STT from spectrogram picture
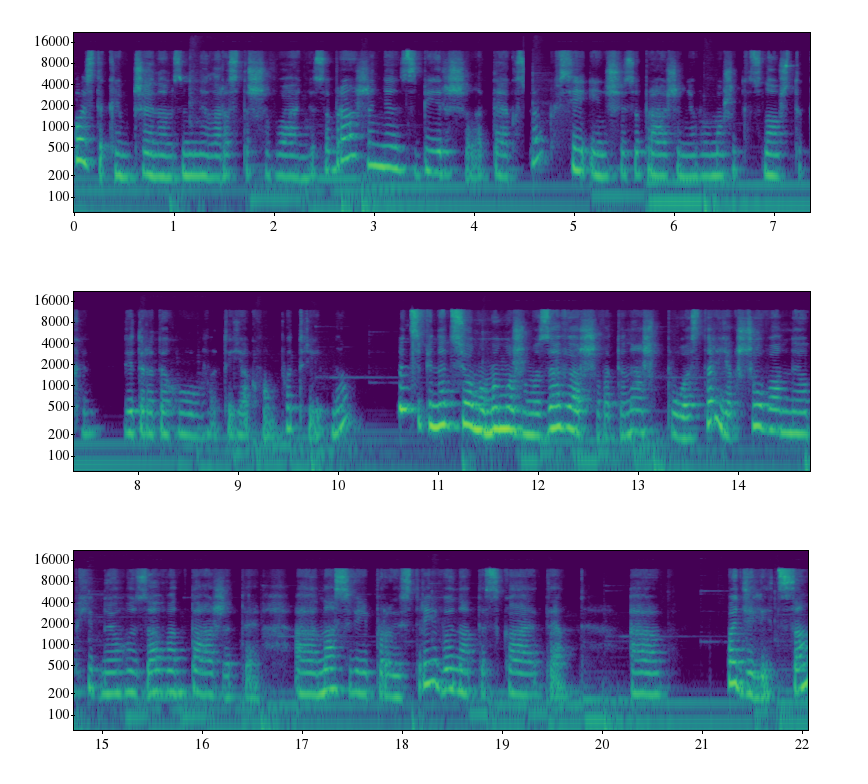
Ось таким чином змінила розташування зображення, збільшила текст. Так, всі інші зображення ви можете знову ж таки відредаговувати, як вам потрібно. В принципі, на цьому ми можемо завершувати наш постер. Якщо вам необхідно його завантажити е, на свій пристрій, ви натискаєте е, Поділіться.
